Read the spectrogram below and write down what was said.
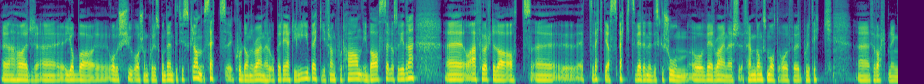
Jeg eh, har eh, jobba eh, over sju år som korrespondent i Tyskland. Sett hvordan Ryan har operert i Lübeck, i Frankfurt Hahn, i Basel osv. Og, og jeg følte da at et viktig aspekt ved denne diskusjonen og ved Ryaners fremgangsmåte overfor politikk forvaltning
